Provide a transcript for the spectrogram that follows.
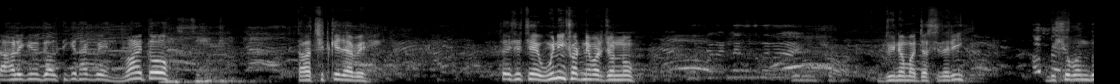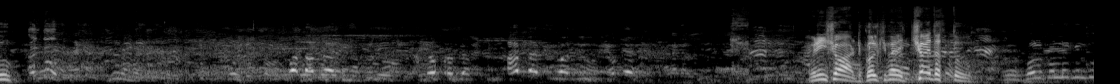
তাহলে কিন্তু দল টিকে থাকবে। নয়তো তারা ছিটকে যাবে। তো এসেছে উইনিং শট নেবার জন্য। দুই নম্বর জার্সিধারী বিশ্ববন্ধু। উইনিং শট গোলকিপারের জয় দত্ত গোল করলে কিন্তু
